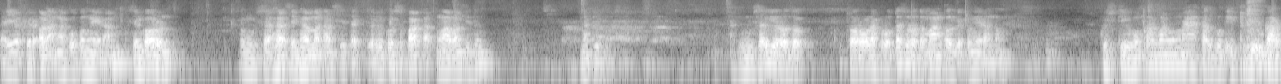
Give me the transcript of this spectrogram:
Ya Fir'aun ngaku pangeran, sing koron pengusaha sing haman arsitektur itu sepakat ngelawan itu Nabi Musa. Musa ya rada cara oleh protes rada mangkel mbek pangeran. Gusti wong karwan wong nakal kok dhuwit karep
